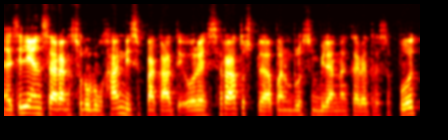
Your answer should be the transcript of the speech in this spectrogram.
Hasil yang secara keseluruhan disepakati oleh 189 negara tersebut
